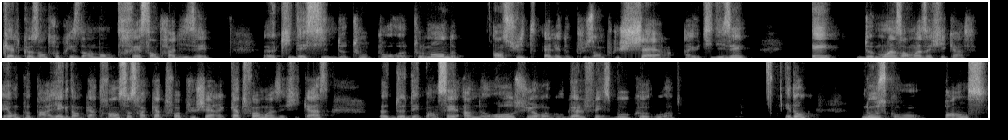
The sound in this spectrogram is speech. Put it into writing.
quelques entreprises dans le monde très centralisées euh, qui décident de tout pour euh, tout le monde. Ensuite, elle est de plus en plus chère à utiliser et de moins en moins efficace. Et on peut parier que dans quatre ans, ce sera quatre fois plus cher et quatre fois moins efficace euh, de dépenser un euro sur Google, Facebook euh, ou autre. Et donc, nous, ce qu'on pense,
